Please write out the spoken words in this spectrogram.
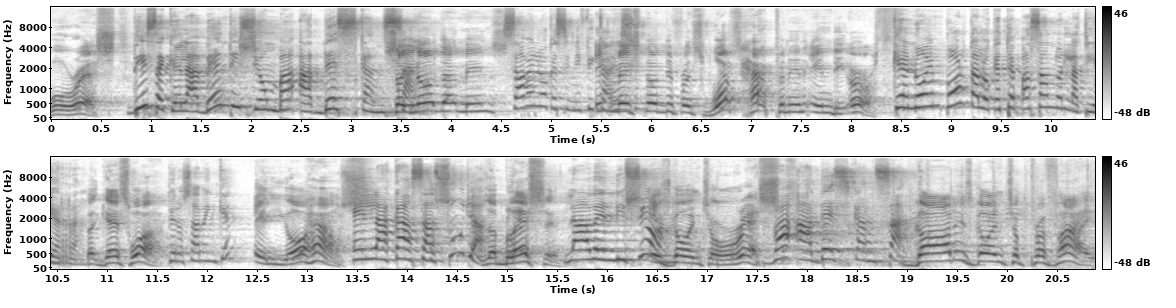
will rest. Dice que la bendición va a descansar. So you know what that means? ¿Saben lo que significa It makes no difference what's happening in the earth. Que no importa lo que esté pasando en la tierra. But guess what? Pero ¿saben qué? In your house, En la casa suya, the blessing la bendición is going to rest. va a descansar. God is going to provide.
